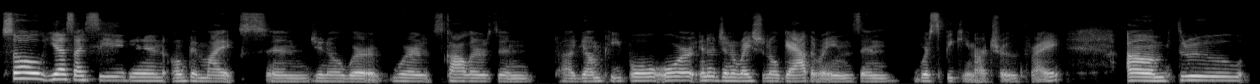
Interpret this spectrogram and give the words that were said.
So yes, I see it in open mics and you know where where scholars and uh, young people or intergenerational gatherings and we're speaking our truth, right? Um, through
